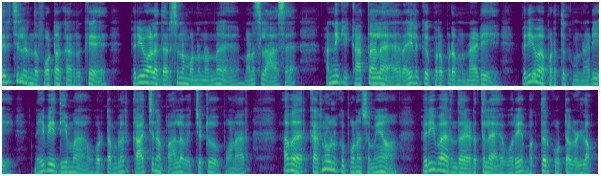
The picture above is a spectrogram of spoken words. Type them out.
திருச்சியில் இருந்த ஃபோட்டோக்காரருக்கு பெரியவாளை தரிசனம் பண்ணணும்னு மனசில் ஆசை. அன்னைக்கு காத்தால் ரயிலுக்கு புறப்பட முன்னாடி பெரியவா படத்துக்கு முன்னாடி நெய்வேத்தியமாக ஒரு டம்ளர் காய்ச்சின பாலை வச்சுட்டு போனார். அவர் கர்னூலுக்கு போன சமயம் பெரியவா இருந்த இடத்துல ஒரே பக்தர் கூட்ட வெள்ளம்.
